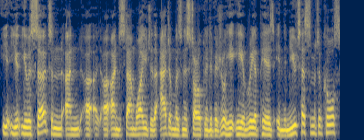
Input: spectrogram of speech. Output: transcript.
you, you, assert, and, and uh, I understand why you do that. Adam was an historical individual. He, he reappears in the New Testament, of course.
